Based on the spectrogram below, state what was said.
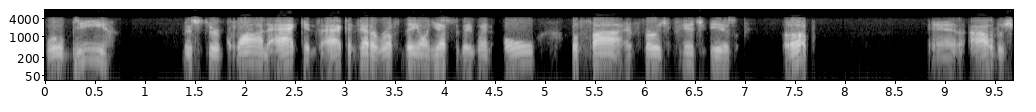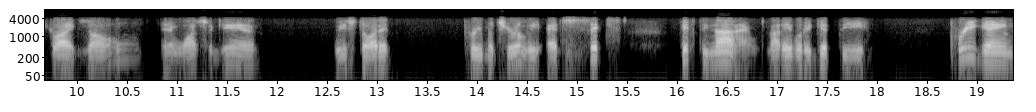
will be Mr. Quan Atkins. Atkins had a rough day on yesterday. Went 0 for 5. First pitch is up and out of the strike zone. And once again, we started prematurely at 6:59. Was not able to get the pregame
